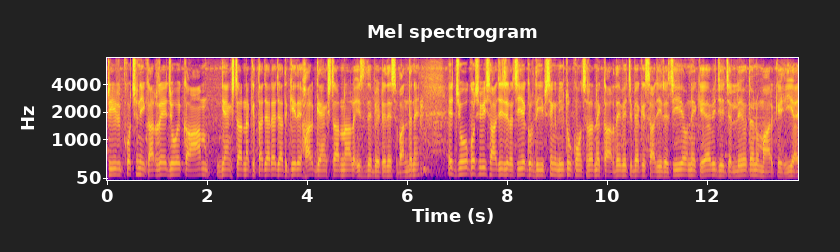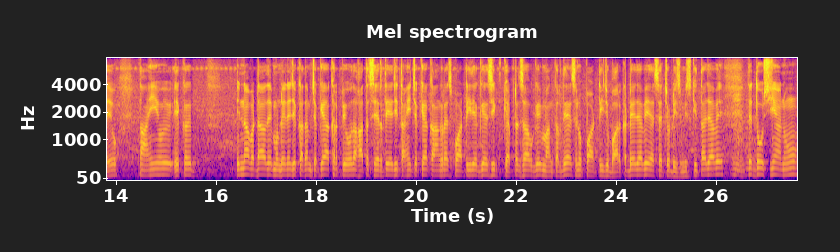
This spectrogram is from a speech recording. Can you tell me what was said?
ਟੀਰ ਕੁਝ ਨਹੀਂ ਕਰ ਰਹੇ, ਜੋ ਇੱਕ ਆਮ ਗੈਂਗਸਟਰ ਨਾਲ ਕੀਤਾ ਜਾ ਰਿਹਾ ਜਦ ਕਿ ਇਹਦੇ ਹਰ ਗੈਂਗਸਟਰ ਨਾਲ ਇਸ ਦੇ ਬੇਟੇ ਦੇ ਸਬੰਧ ਨੇ। ਇਹ ਜੋ ਕੁਝ ਵੀ ਸਾਜ਼ਿਸ਼ ਰਚੀ ਹੈ, ਗੁਰਦੀਪ ਸਿੰਘ ਨੀਟੂ ਕੌਂਸਲਰ ਨੇ ਘਰ ਦੇ ਵਿੱਚ ਬਹਿ ਕੇ ਸਾਜ਼ਿਸ਼ ਰਚੀ ਹੈ। ਉਹਨੇ ਕਿਹਾ ਵੀ ਜੇ ਚੱਲੇ ਹੋ ਤਾਂ ਇਹਨੂੰ ਮਾਰ ਕੇ ਹੀ ਆਇਓ। ਤਾਂ ਹੀ ਉਹ ਇੱਕ ਇੰਨਾ ਵੱਡਾ ਉਹਦੇ ਮੁੰਡੇ ਨੇ ਜੇ ਕਦਮ ਚੱਕਿਆ, ਆਖਰ ਪਿਓ ਦਾ ਹੱਥ ਸਿਰ ਤੇ ਹੈ ਜੀ, ਤਾਂ ਹੀ ਚੱਕਿਆ। ਕਾਂਗਰਸ ਪਾਰਟੀ ਦੇ ਅੱਗੇ ਅਸੀਂ ਕੈਪਟਨ ਸਾਹਿਬ ਅੱਗੇ ਵੀ ਮੰਗ ਕਰਦੇ ਹਾਂ, ਇਸ ਨੂੰ ਪਾਰਟੀ 'ਚੋਂ ਬਾਹਰ ਕੱਢਿਆ ਜਾਵੇ ਐਸਐਚਓ ਡਿਸਮਿਸ ਕੀਤਾ ਜਾਵੇ ਤੇ ਦੋਸ਼ੀਆਂ ਨੂੰ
